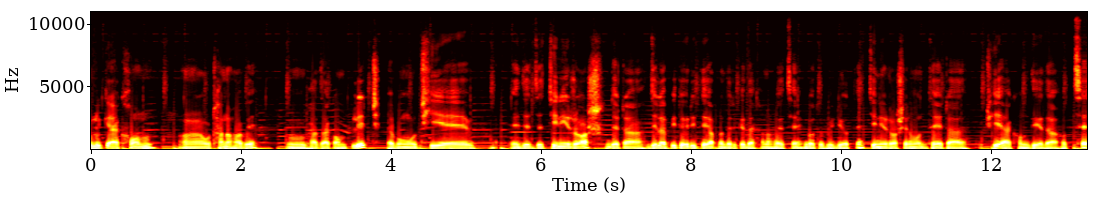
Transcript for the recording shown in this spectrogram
গুলিকে এখন ওঠানো হবে ভাজা কমপ্লিট এবং উঠিয়ে এই যে যে চিনির রস, যেটা জিলাপি তৈরিতে আপনাদেরকে দেখানো হয়েছে গত ভিডিওতে, চিনির রসের মধ্যে এটা উঠিয়ে এখন দিয়ে দেওয়া হচ্ছে।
